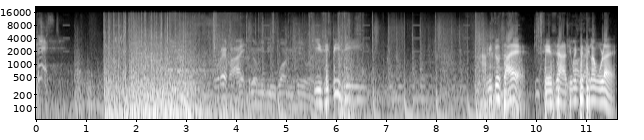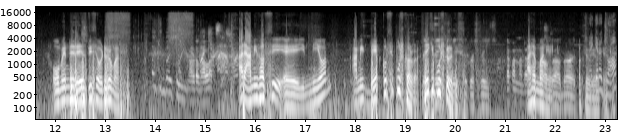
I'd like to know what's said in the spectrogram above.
pissed! ওরে ভাই Can only be one hero. Easy peasy আমি তো যায় শেষে আলটিমেটে দিলাম উড়ায় ওমেন রে রেস দিছে ওটারও মারছি I can buy for you. আমার ওটা ভালো লাগছে আরে আমি ভাবছি এই নিয়ন আমি ডেট করছি পুশ করবে না দেখি পুশ করে দিস I have money. Bro, bro, bro. Okay, Can okay, I get okay, a drop?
